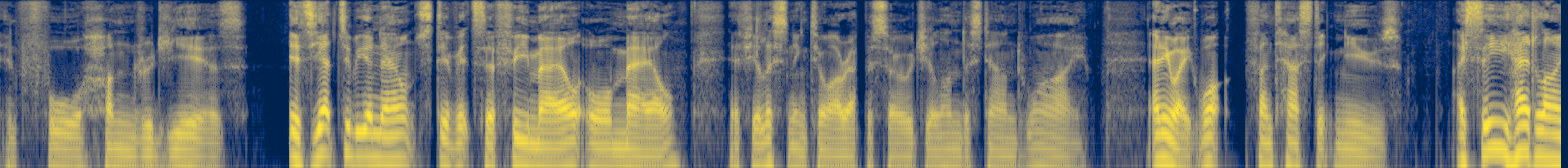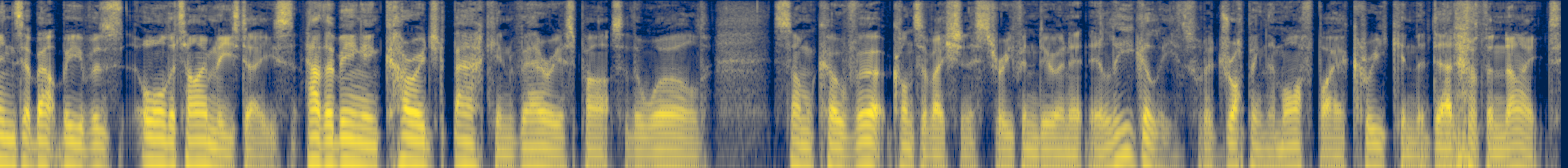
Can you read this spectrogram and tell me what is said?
in 400 years. It's yet to be announced if it's a female or male. If you're listening to our episode, you'll understand why. Anyway, what fantastic news. I see headlines about beavers all the time these days, how they're being encouraged back in various parts of the world. Some covert conservationists are even doing it illegally, sort of dropping them off by a creek in the dead of the night.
